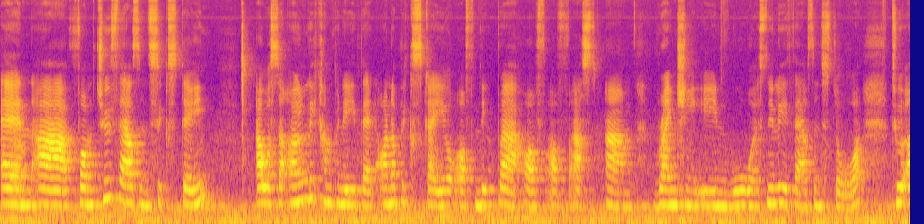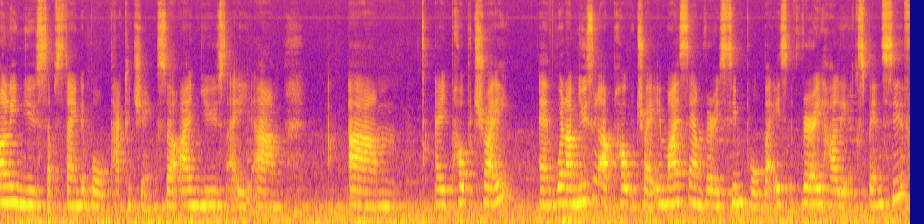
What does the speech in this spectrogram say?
And uh, from 2016 I was the only company that on a big scale of NIPA of, of us um, ranging in Woolworths, nearly a thousand store, to only use sustainable packaging. So I use a um, um, a pulp tray and when I'm using a pulp tray it might sound very simple but it's very highly expensive.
